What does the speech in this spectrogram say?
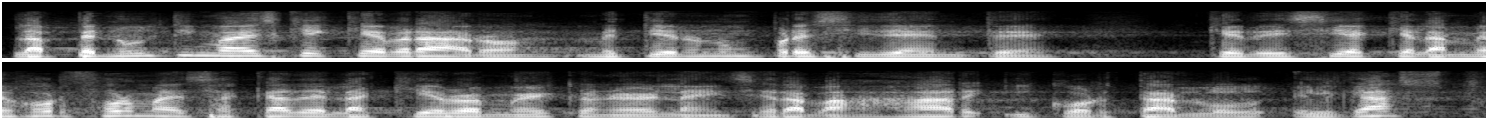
la penúltima vez que quebraron, metieron un presidente que decía que la mejor forma de sacar de la quiebra American Airlines era bajar y cortar el gasto.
